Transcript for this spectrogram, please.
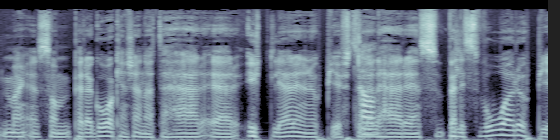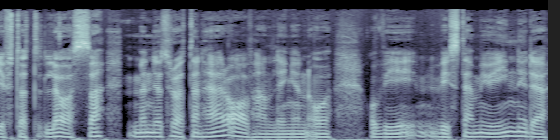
man som pedagog kan känna att det här är ytterligare en uppgift, ja. eller det här är en väldigt svår uppgift att lösa. Men jag tror att den här avhandlingen, och, och vi, vi stämmer ju in i det,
